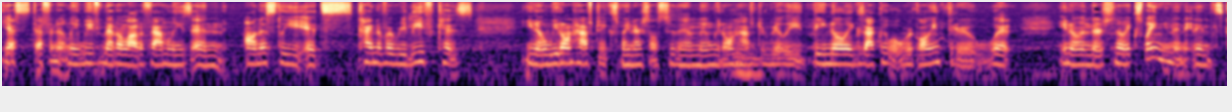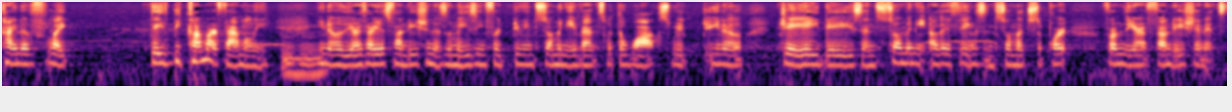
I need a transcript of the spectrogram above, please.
yes, definitely. We've met a lot of families, and honestly, it's kind of a relief because you know, we don't have to explain ourselves to them and we don't mm-hmm. have to really, they know exactly what we're going through, what, you know, and there's no explaining it. And it's kind of like they've become our family. Mm-hmm. You know, the Arthritis Foundation is amazing for doing so many events with the walks, with, you know, JA days and so many other things and so much support from the foundation. It's,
